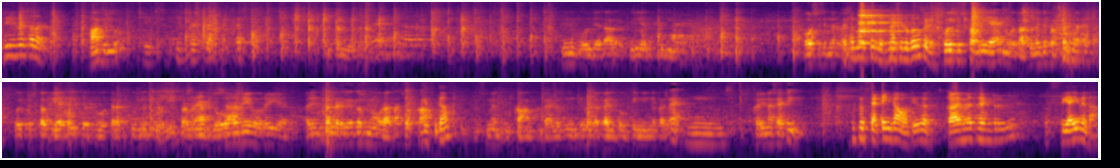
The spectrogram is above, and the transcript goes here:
फ्री है ना सर? आज हाँ फ्री हो। ठीक मैंने बोल दिया था अगर फ्री है तो फ्री है। और सचिंदर तो भाई मैं इसे लिखना शुरू करूँ फिर? कोई खुशखबरी है? बता दूँ नहीं तो सब चलता है। कोई खुशखबरी है कोई वो तरक्की उन्नति हो रही परमानेंट जो शादी हो रही है। अरे इनका लड़के का तो उसमें हो रहा था चौखा किसका? उसमें काम पहले इंटरव्यू था पहले दो तीन महीने पहले। करीना सेटिंग? सेटिंग कहाँ होती है सर काय में था इंटरव्यू सीआई में था।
